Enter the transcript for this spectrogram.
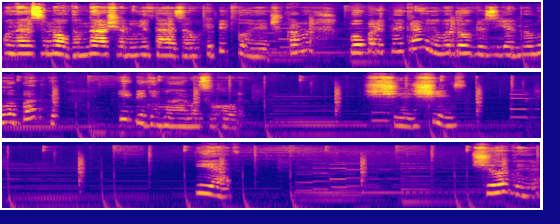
У нас ноги на ширині таза, руки під плечиками. Поперек нейтральний ми добре з'єднуємо лопатки і піднімаємось вгору. Ще шість. П'ять. Чотири.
